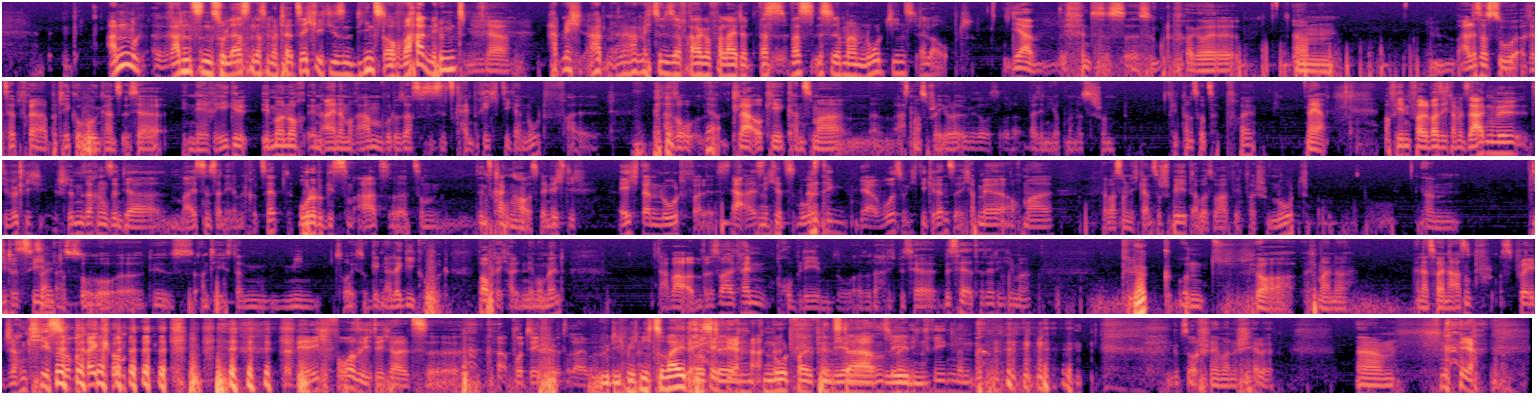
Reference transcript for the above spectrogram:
anranzen zu lassen, dass man tatsächlich diesen Dienst auch wahrnimmt, Ja, hat mich, hat, hat mich zu dieser Frage verleitet, was, was ist denn beim Notdienst erlaubt? Ja, ich finde, das ist, das ist eine gute Frage, weil ähm, alles, was du rezeptfrei in der Apotheke holen kannst, ist ja in der Regel immer noch in einem Rahmen, wo du sagst, das ist jetzt kein richtiger Notfall. Also Ja. klar, okay, kannst mal ähm, Asthma-Spray oder irgendwie sowas, oder weiß ich nicht, ob man das schon, kriegt man das rezeptfrei? Naja, auf jeden Fall, was ich damit sagen will, die wirklich schlimmen Sachen sind ja meistens dann eher mit Rezept. Oder du gehst zum Arzt oder zum, ins Krankenhaus, wenn Richtig. echt ein Notfall ist. Ja, das heißt, nicht jetzt- wo, ist die, ja, wo ist wirklich die Grenze? Ich habe mir auch mal, da war es noch nicht ganz so spät, aber es war auf jeden Fall schon Not, ähm, Cetirizin, Zeit. also so, so äh, dieses Antihistamin-Zeug, so gegen Allergie geholt. Brauchte ich halt in dem Moment. Da war, das war halt kein Problem so. Also da hatte ich bisher, bisher tatsächlich immer Glück und ja, ich meine, wenn da zwei Nasenspray-Junkies vorbeikommen, da wäre ich vorsichtig als äh, Apothekenbetreiber. Würde ich mich nicht zu weit aus dem Ja. Notfallfenster lehnen. kriegen, dann, dann gibt es auch schnell mal eine Schelle. Ähm, ja.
